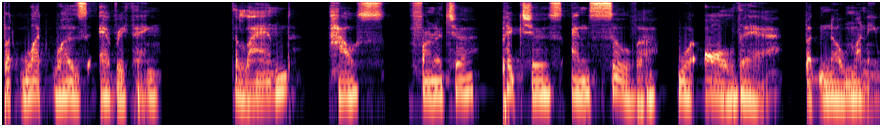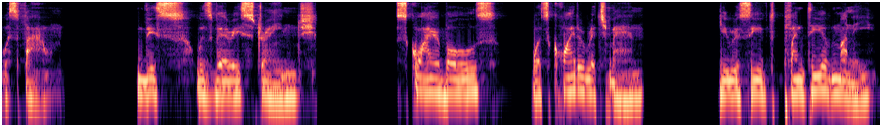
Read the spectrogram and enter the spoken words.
But what was everything? The land, house, furniture, pictures, and silver were all there, but no money was found. This was very strange. Squire Bowles was quite a rich man. He received plenty of money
